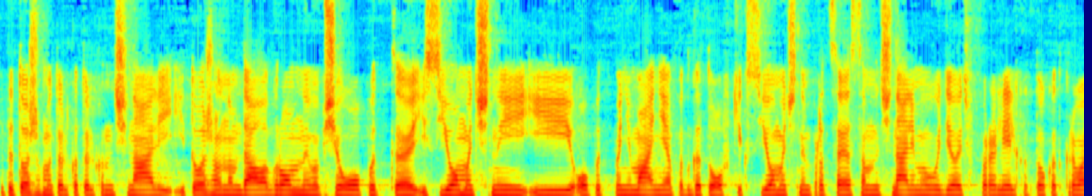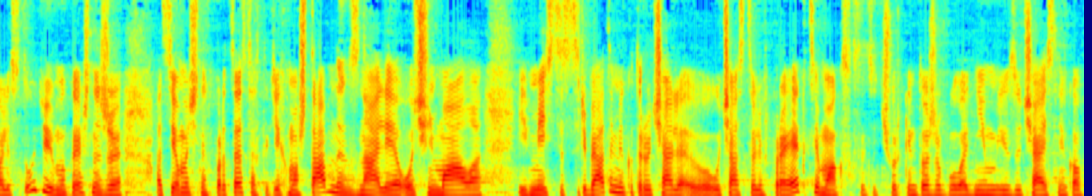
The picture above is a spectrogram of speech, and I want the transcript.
это тоже мы только-только начинали, и тоже он нам дал огромный вообще опыт э, и съемочный, и опыт понимания подготовки к съемочным процессам. Начинали мы его делать в параллель, как только открывали студию, и мы, конечно же, о съемочных процессах таких масштабных знали очень мало. И вместе с ребятами, которые учали, э, участвовали в проекте, Макс, кстати, Чуркин тоже был одним из участников,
